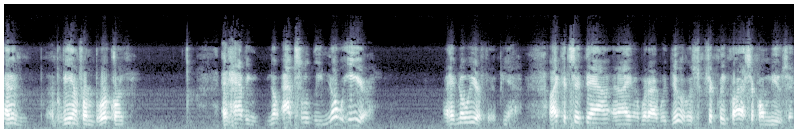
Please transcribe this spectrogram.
And being from Brooklyn and having no absolutely no ear, I had no ear for the piano. I could sit down and I what I would do was strictly classical music.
